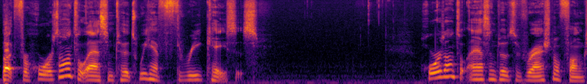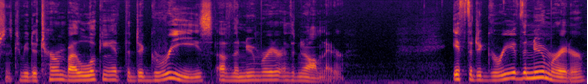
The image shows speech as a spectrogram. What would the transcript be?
but for horizontal asymptotes we have three cases. Horizontal asymptotes of rational functions can be determined by looking at the degrees of the numerator and the denominator. If the degree of the numerator,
